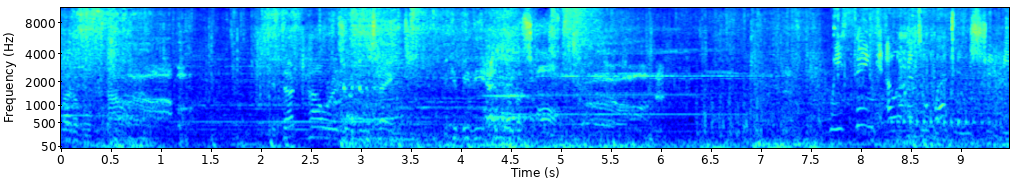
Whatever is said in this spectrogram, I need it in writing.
Must be hiding some incredible power. If that power isn't contained, it could be the end of us all. We think elemental weapons should be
